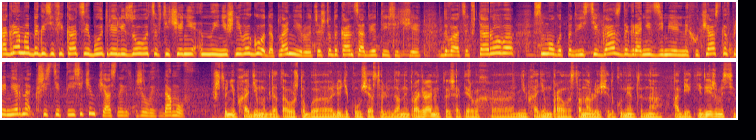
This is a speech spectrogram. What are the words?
Программа дегазификации будет реализовываться в течение нынешнего года. Планируется, что до конца 2022 смогут подвести газ до границ земельных участков примерно к 6 тысячам частных жилых домов. Что необходимо для того, чтобы люди поучаствовали в данной программе? То есть, во-первых, э, необходимы правоостанавливающие документы на объект недвижимости.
